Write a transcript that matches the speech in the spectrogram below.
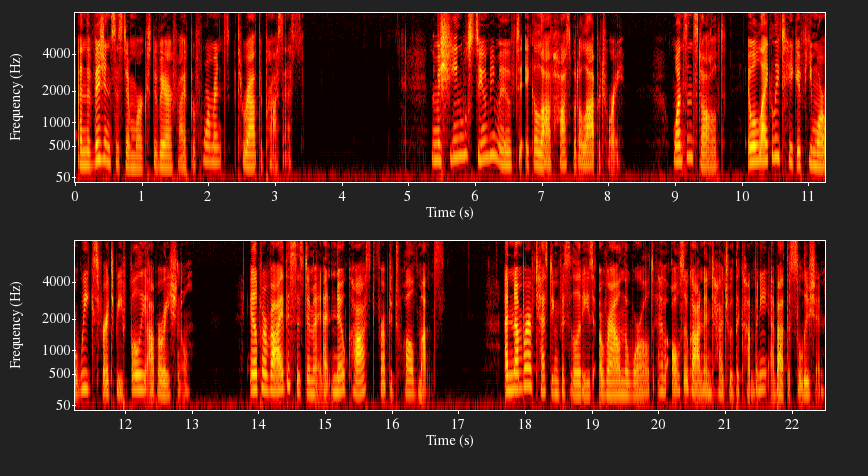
and the vision system works to verify performance throughout the process. The machine will soon be moved to Ichilov Hospital Laboratory. Once installed, it will likely take a few more weeks for it to be fully operational. It'll provide the system at no cost for up to 12 months. A number of testing facilities around the world have also gotten in touch with the company about the solution,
